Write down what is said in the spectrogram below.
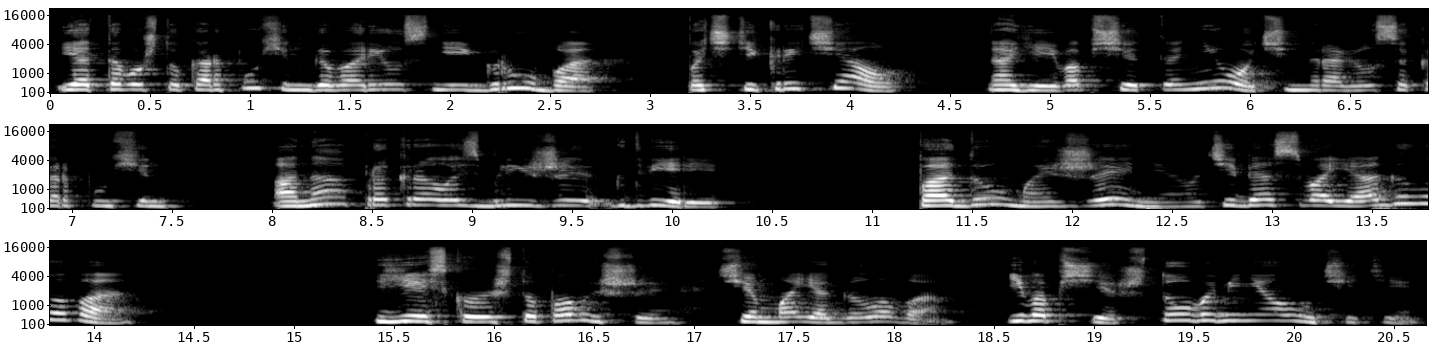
и от того, что Карпухин говорил с ней грубо, почти кричал, а ей вообще-то не очень нравился Карпухин. Она прокралась ближе к двери – Подумай, Женя, у тебя своя голова. Есть кое-что повыше, чем моя голова. И вообще, что вы меня учите?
